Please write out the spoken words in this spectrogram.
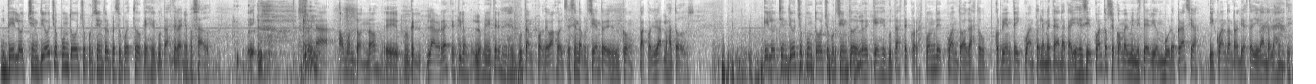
del 88.8% del presupuesto que ejecutaste el año pasado, eh, esto suena a un montón, ¿no? Eh, porque la verdad es que aquí los, los ministerios ejecutan por debajo del 60%, y es como para colgarlos a todos. El 88.8% de lo que ejecutaste corresponde cuánto a gasto corriente y cuánto le meten a la calle. Es decir, cuánto se come el ministerio en burocracia y cuánto en realidad está llegando a la gente.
